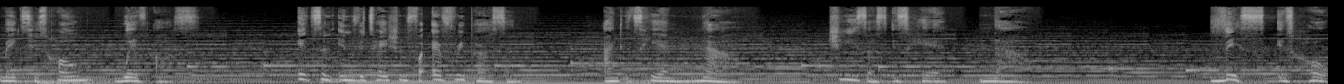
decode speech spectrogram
makes his home with us. It's an invitation for every person, and it's here now. Jesus is here now. This is hope.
